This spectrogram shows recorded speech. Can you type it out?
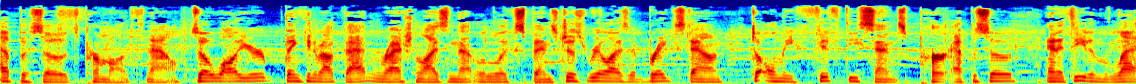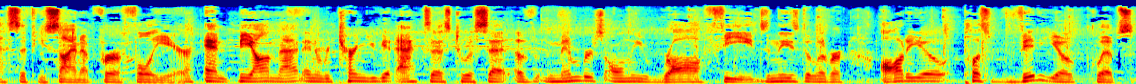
episodes per month now. So while you're thinking about that and rationalizing that little expense, just realize it breaks down to only 50 cents per episode, and it's even less if you sign up for a full year. And beyond that, in return, you get access to a set of members only raw feeds, and these deliver audio plus video clips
